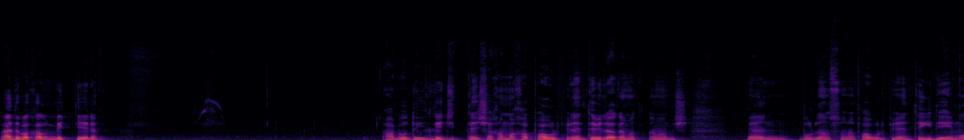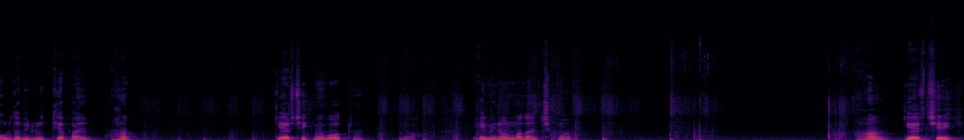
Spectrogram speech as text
Hadi bakalım bekleyelim. Abi o değil de cidden şaka maka power plant'e bile adam atlamamış. Ben buradan sonra power plant'e gideyim. Orada bir loot yapayım. Aha. Gerçek mi bot mu? Yok. Emin olmadan çıkmam. Aha gerçek.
